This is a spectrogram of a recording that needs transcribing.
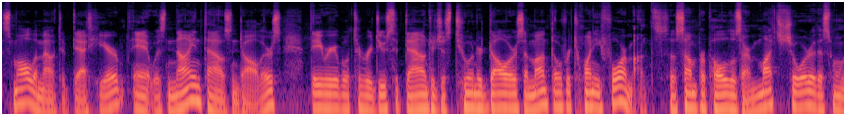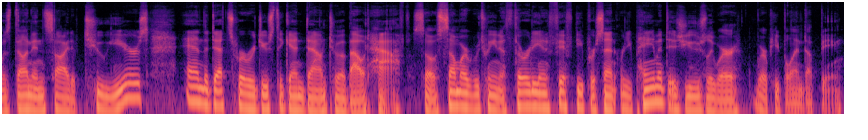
small amount of debt here, it was nine thousand dollars. They were able to reduce it down to just two hundred dollars a month over twenty-four months. So some proposals are much shorter. This one was done inside of two years, and the debts were reduced again down to about half. So somewhere between a thirty and fifty percent repayment is usually where where people end up being.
